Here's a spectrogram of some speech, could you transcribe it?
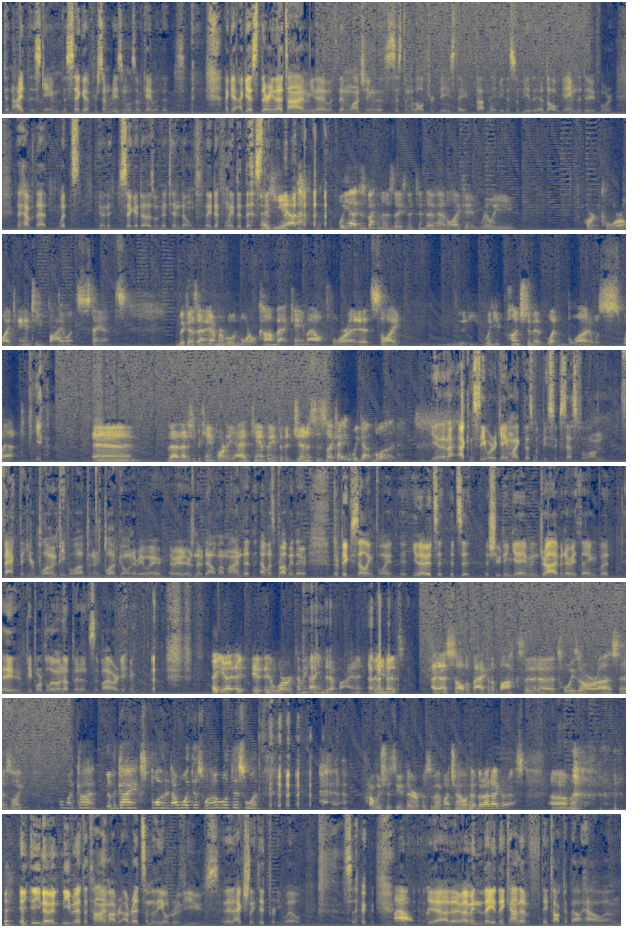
denied this game, but Sega for some reason was okay with it. I gue- I guess during that time, you know, with them launching the system with Altered Beast, they thought maybe this would be the adult game to do for. They have that what you know Sega does, what Nintendo don't. They definitely did this. Yeah. Well, yeah, because back in those days, Nintendo had like a really hardcore, like anti-violence stance. Because I, mean, I remember when Mortal Kombat came out for it, it's like when you punched him, it wasn't blood; it was sweat. yeah. And that that just became part of the ad campaign for the Genesis. Like, hey, we got blood. Yeah, and I, I can see where a game like this would be successful on the fact that you're blowing people up and there's blood going everywhere. I mean, there's no doubt in my mind that that was probably their their big selling point. You know, it's a it's a, a shooting game and drive and everything, but hey, people are blowing up in it, so buy our game. Hey, uh, it, it, it worked. I mean, I ended up buying it. I mean, it's. I, I saw the back of the box at uh, Toys R Us, and it's like, oh my god, the guy exploded. I want this one. I want this one. I probably should see a therapist about my childhood, but I digress. Um, And, you know, and even at the time, I, re- I read some of the old reviews, and it actually did pretty well. so, Wow. yeah, I know. I mean, they they kind of they talked about how um,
